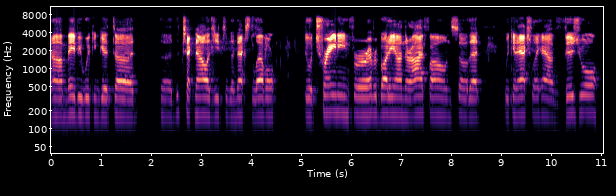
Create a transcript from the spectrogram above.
uh, maybe we can get uh, the, the technology to the next level, do a training for everybody on their iPhones so that we can actually have visual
